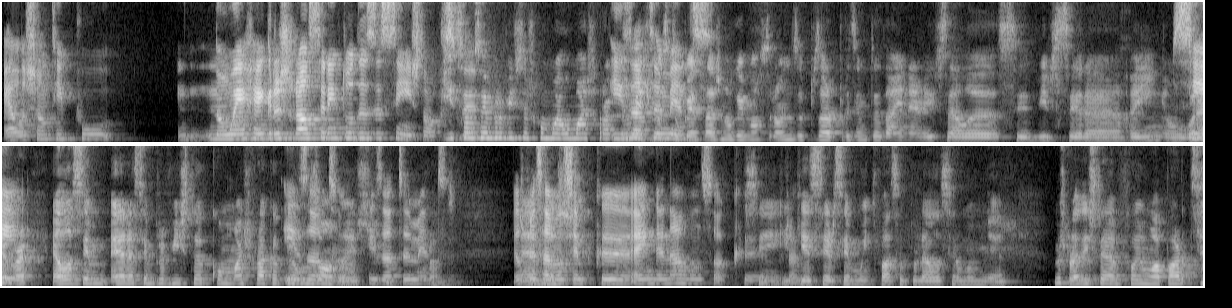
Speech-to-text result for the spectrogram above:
elas são tipo. Não é regra geral serem todas assim, estão a E perceber? são sempre vistas como ela mais fraca mesmo. Mas se Exatamente. tu pensares no Game of Thrones, apesar, por exemplo, da Daenerys ela se vir ser a rainha ou Sim. whatever, ela sempre, era sempre vista como mais fraca pelos Exato, homens. Exatamente. Pronto. Eles É, pensavam mas- sempre que a enganavam, só que. Sim, e pronto. que ia ser sempre muito fácil por ela ser uma mulher. Mas pronto, isto é- foi um à parte.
